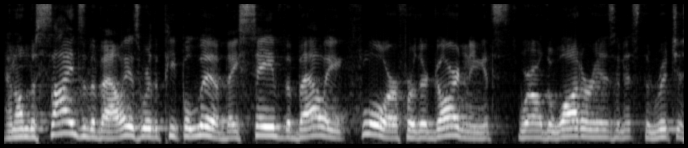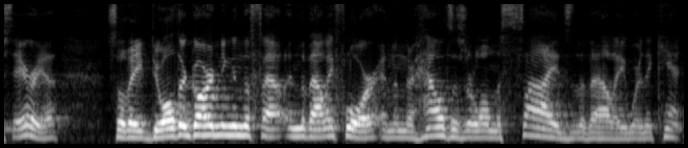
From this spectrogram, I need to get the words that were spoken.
And on the sides of the valley is where the people live. They save the valley floor for their gardening. It's where all the water is and it's the richest area. So they do all their gardening in the, fa- in the valley floor, and then their houses are along the sides of the valley where they can't,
